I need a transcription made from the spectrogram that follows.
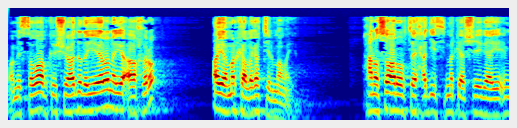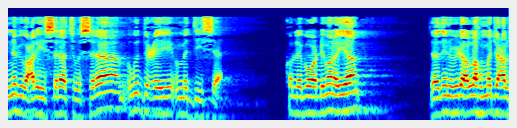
waa mid sawaabkii shuhadada yeelanaya aakhiro ayaa markaa laga tilmaamaya. Waxaana soo aroortay xadiis markaa sheegaaya inuu nebigu calayhi salaatu wasalaam ugu duceeyey ummaddiisa. Kollayba waa dhimanayaan. Dabeed inuu yidhi allahuma ajcal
